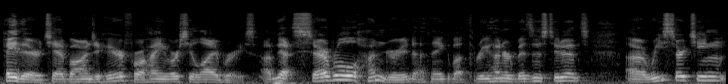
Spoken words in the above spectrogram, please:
Hey there, Chad Boeninger here for Ohio University Libraries. I've got several hundred, I think about 300 business students, uh, researching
